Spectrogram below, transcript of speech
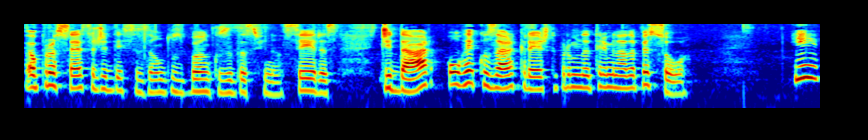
É o processo de decisão dos bancos e das financeiras de dar ou recusar crédito para uma determinada pessoa. E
